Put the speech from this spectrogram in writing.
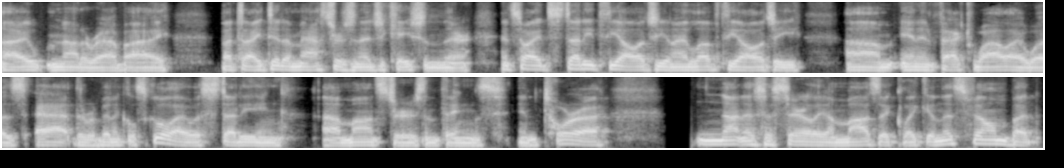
I'm not a rabbi, but I did a master's in education there. And so I'd studied theology and I loved theology. Um, and in fact, while I was at the rabbinical school, I was studying uh, monsters and things in Torah not necessarily a mazik like in this film, but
